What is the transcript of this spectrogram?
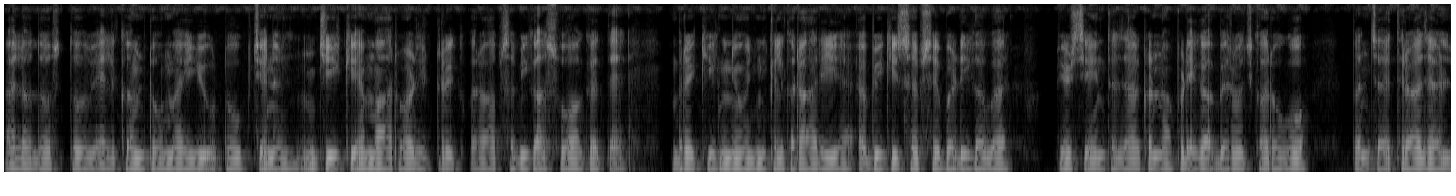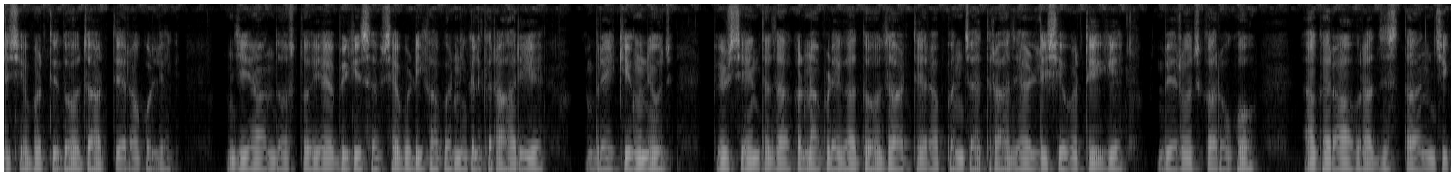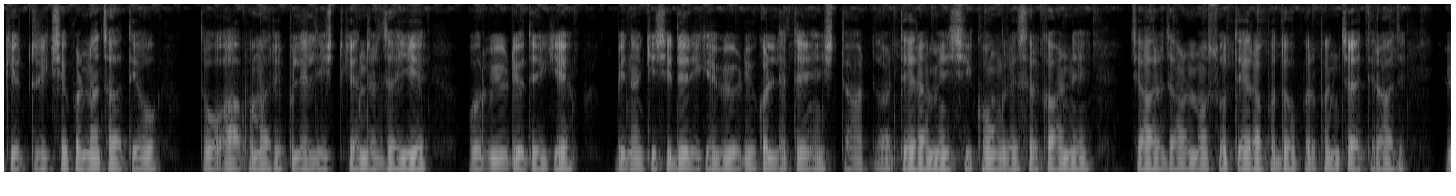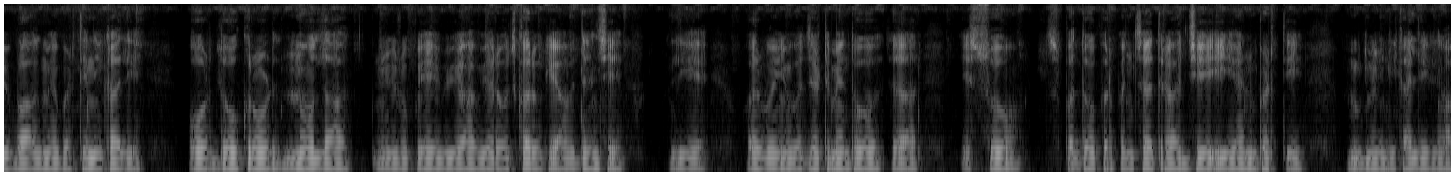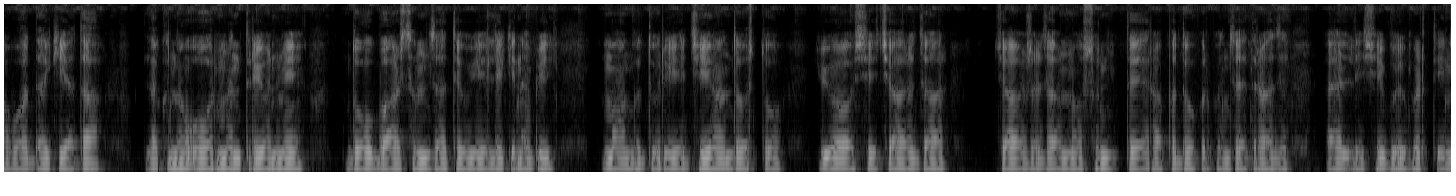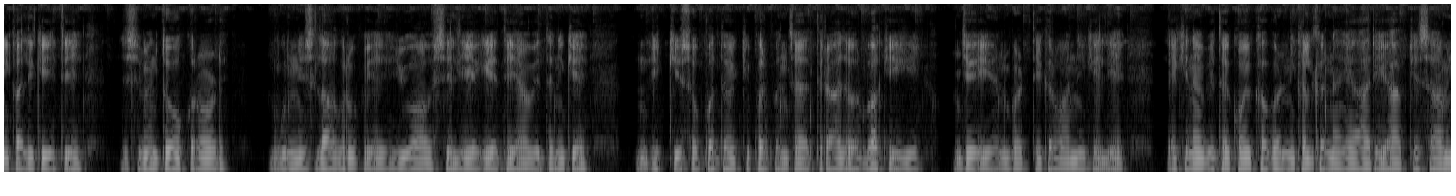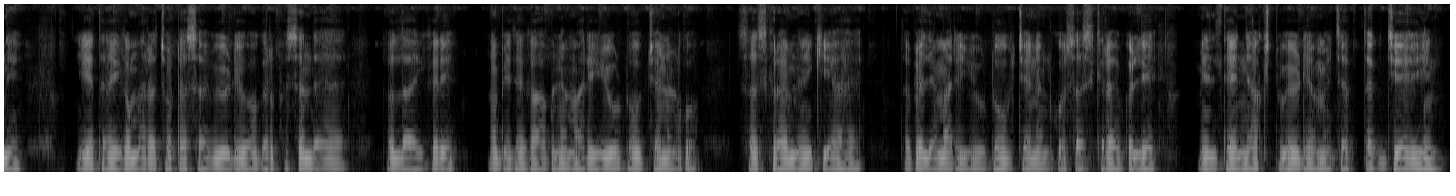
Hello दोस्तों, welcome to my YouTube channel G K Marwari trick पर आप सभी का स्वागत है। ब्रेकिंग न्यूज़ निकल कर आ रही है। अभी की सबसे बड़ी खबर, फिर से इंतज़ार करना पड़ेगा बेरोजगारों को। पंचायती राज एल डी सी भर्ती दो हज़ार तेरह को लेकर। जी हाँ दोस्तों, ये अभी की सबसे बड़ी खबर निकल कर आ रही है। ब्रेकिंग न्यूज़, फिर से इंतज़ार करना पड़ेगा दो हज़ार तेरह panchayat Raj L D C भर्ती के बेरोजगारों को। अगर आप राजस्थान जी के ट्रिक से पढ़ना चाहते हो तो आप हमारे प्लेलिस्ट के अंदर जाइए और वीडियो देखिए। बिना किसी देरी के वीडियो कर लेते हैं स्टार्ट और तेरह में इसी कांग्रेस सरकार ने चार हज़ार नौ सौ तेरह पदों पर पंचायती राज विभाग में भर्ती निकाली और दो करोड़ नौ लाख रुपए या बेरोजगारों के आवेदन से लिए। और वहीं बजट में दो हज़ार पदों पर पंचायत राज जे ई एन भर्ती निकालने का वादा किया था। लखनऊ और मंत्रियों ने दो बार समझाते हुए, लेकिन अभी मांग अधूरी है। जी हाँ दोस्तों, युवाओं से चार हज़ार चार हज़ार नौ सौ तेरह पदों पर panchayat Raj L D C भर्ती निकाली गई थी, जिसमें दो करोड़ उन्नीस लाख रुपए युवाओं से लिए गए थे। आवेदन के इक्कीस सौ पदों की पर पंचायत राज और बाकी की जे भर्ती करवाने के लिए। लेकिन अभी तक कोई खबर निकल कर नहीं आ रही है आपके सामने। यह था एक हमारा छोटा सा वीडियो। अगर पसंद आया है तो लाइक करें। अभी तक आपने हमारे यूट्यूब चैनल को सब्सक्राइब नहीं किया है तो पहले हमारे यूट्यूब चैनल को सब्सक्राइब कर ले। मिलते हैं नेक्स्ट वीडियो में। जब तक जय हिंद।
